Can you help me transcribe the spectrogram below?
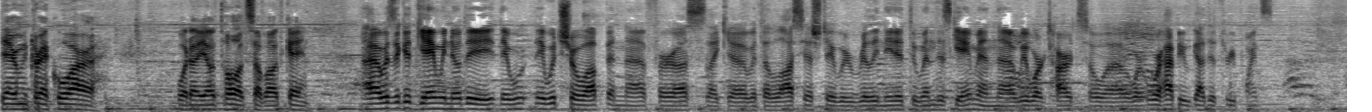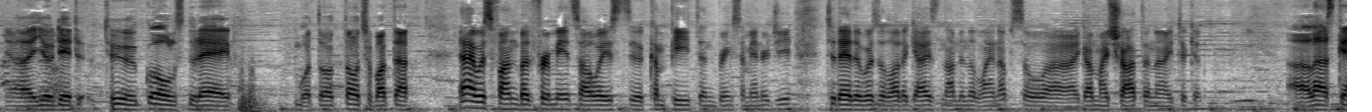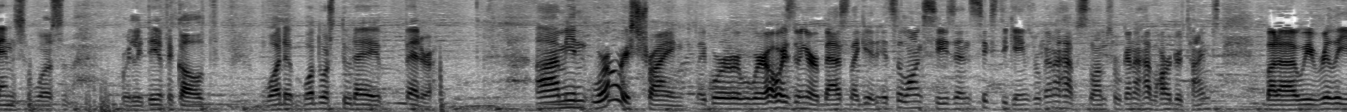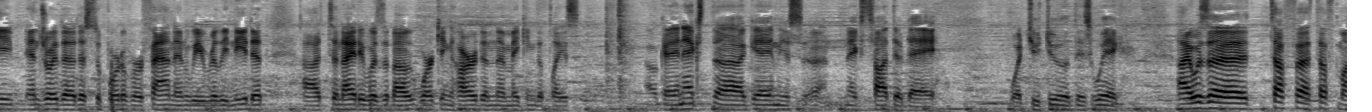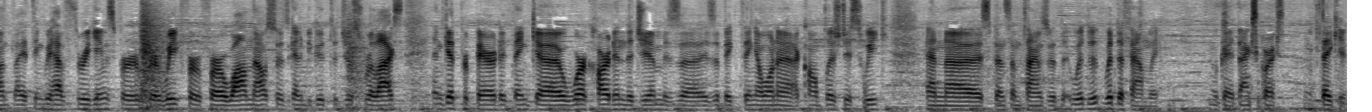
Jeremy Gregoire, what are your thoughts about game? Uh, it was a good game. We knew they they, w- they would show up, and uh, for us, like uh, with the loss yesterday, we really needed to win this game, and uh, we worked hard. So uh, we're, we're happy we got the three points. Uh, you did two goals today. What th- thoughts about that? Yeah, it was fun, but for me, it's always to compete and bring some energy. Today, there was a lot of guys not in the lineup, so uh, I got my shot and I took it. Uh, last games was really difficult. What what was today better? I mean, we're always trying. Like we're we're always doing our best. Like it, it's a long season, 60 games. We're gonna have slumps. We're gonna have harder times, but uh, we really enjoy the, the support of our fan, and we really need it. Uh, tonight, it was about working hard and uh, making the plays. Okay, next uh, game is uh, next Saturday. What you do this week? It was a tough, uh, tough month. I think we have three games per, per week for, for a while now, so it's going to be good to just relax and get prepared. I think uh, work hard in the gym is, uh, is a big thing I want to accomplish this week and uh, spend some time with, with, with the family. Okay, thanks, Chris. Thank you.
